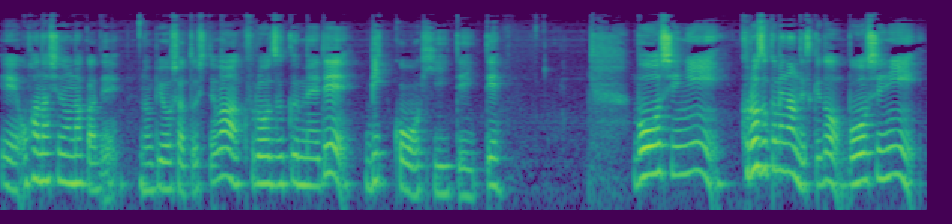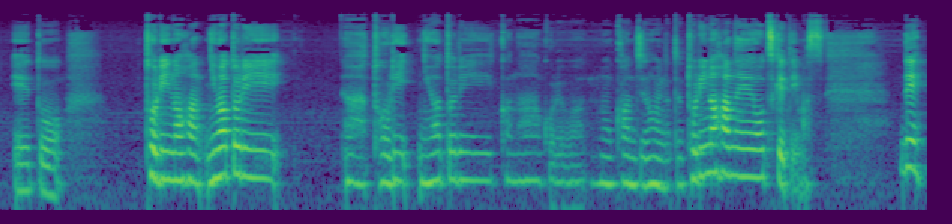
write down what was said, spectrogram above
えー、お話の中での描写としては黒ずくめでビッコを引いていて帽子に、黒ずくめなんですけど、帽子に、えっ、ー、と、鳥の羽、鶏、あ、鳥、鶏かなこれは、の感じの方になって鳥の羽をつけています。で、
